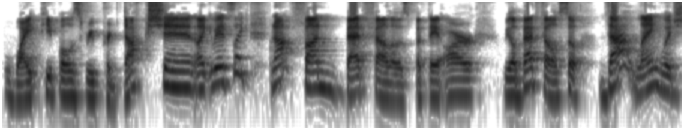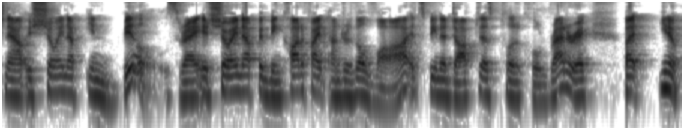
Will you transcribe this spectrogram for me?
white people's reproduction. Like it's like not fun bedfellows but they are real bedfellows. So that language now is showing up in bills right? It's showing up and being codified under the law. It's being adopted as political rhetoric. But you know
